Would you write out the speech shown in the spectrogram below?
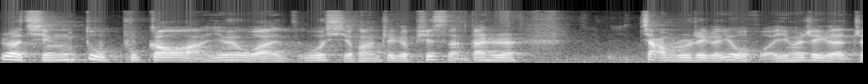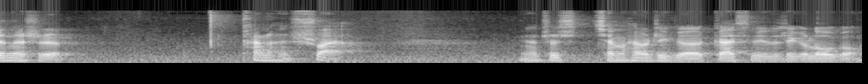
热情度不高啊，因为我我喜欢这个 piston，但是架不住这个诱惑，因为这个真的是看着很帅啊。你看这前面还有这个 Gasly 的这个 logo，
